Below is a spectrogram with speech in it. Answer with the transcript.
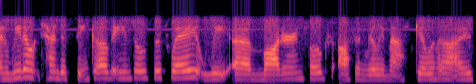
and we don't tend to think of angels this way. We um, modern folks often really masculinize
